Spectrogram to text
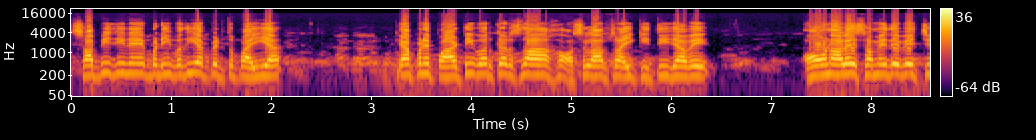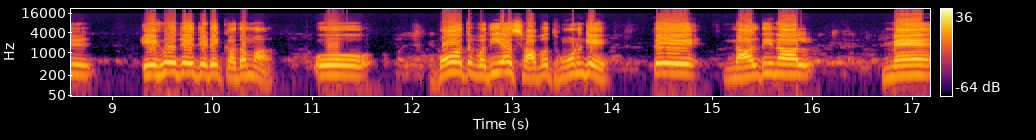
ਸਾਬੀ ਜੀ ਨੇ ਬੜੀ ਵਧੀਆ ਪਿੜਤ ਪਾਈ ਆ ਕਿ ਆਪਣੇ ਪਾਰਟੀ ਵਰਕਰਸ ਦਾ ਹੌਸਲਾ ਅਫਜ਼ਾਈ ਕੀਤੀ ਜਾਵੇ। ਆਉਣ ਵਾਲੇ ਸਮੇਂ ਦੇ ਵਿੱਚ ਇਹੋ ਜਿਹੇ ਜਿਹੜੇ ਕਦਮ ਆ, ਉਹ ਬਹੁਤ ਵਧੀਆ ਸਾਬਤ ਹੋਣਗੇ। ਤੇ ਨਾਲ ਦੀ ਨਾਲ ਮੈਂ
